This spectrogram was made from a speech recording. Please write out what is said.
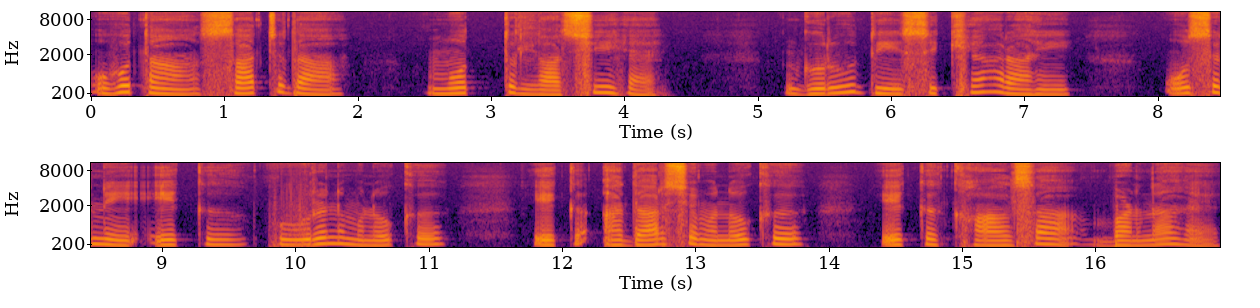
ਉਹ ਤਾਂ ਸੱਚ ਦਾ ਮੁਤਲਾਸ਼ੀ ਹੈ। ਗੁਰੂ ਦੀ ਸਿੱਖਿਆ ਰਾਹੀਂ ਉਸ ਨੇ ਇੱਕ ਪੂਰਨ ਮਨੁੱਖ, ਇੱਕ ਆਦਰਸ਼ ਮਨੁੱਖ, ਇੱਕ ਖਾਲਸਾ ਬਣਨਾ ਹੈ।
